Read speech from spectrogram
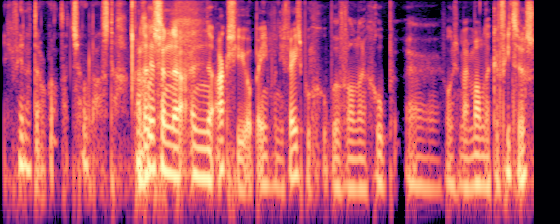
ik vind het ook altijd zo lastig. Maar er goed. is een, eh, een actie op een van die Facebookgroepen van een groep, eh, volgens mij mannelijke fietsers,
